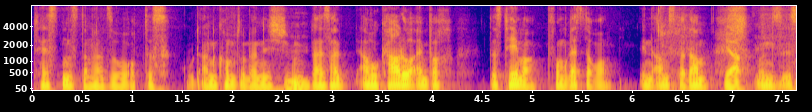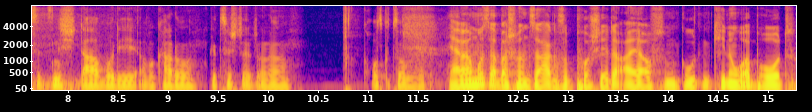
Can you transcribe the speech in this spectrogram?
testen es dann halt so, ob das gut ankommt oder nicht. Mhm. Und da ist halt Avocado einfach das Thema vom Restaurant in Amsterdam. Ja. Und es ist jetzt nicht da, wo die Avocado gezüchtet oder großgezogen wird. Ja, man muss aber schon sagen, so pochierte Eier auf so einem guten Quinoa-Brot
